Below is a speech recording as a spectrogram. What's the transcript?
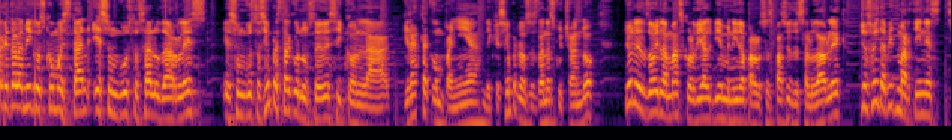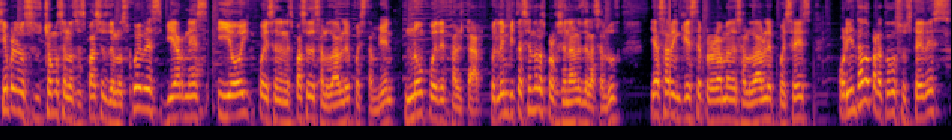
Hola, ¿qué tal amigos? ¿Cómo están? Es un gusto saludarles. Es un gusto siempre estar con ustedes y con la grata compañía de que siempre nos están escuchando. Yo les doy la más cordial bienvenida para los espacios de saludable. Yo soy David Martínez. Siempre nos escuchamos en los espacios de los jueves, viernes y hoy pues en el espacio de saludable pues también no puede faltar. Pues la invitación de los profesionales de la salud. Ya saben que este programa de saludable pues es orientado para todos ustedes.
